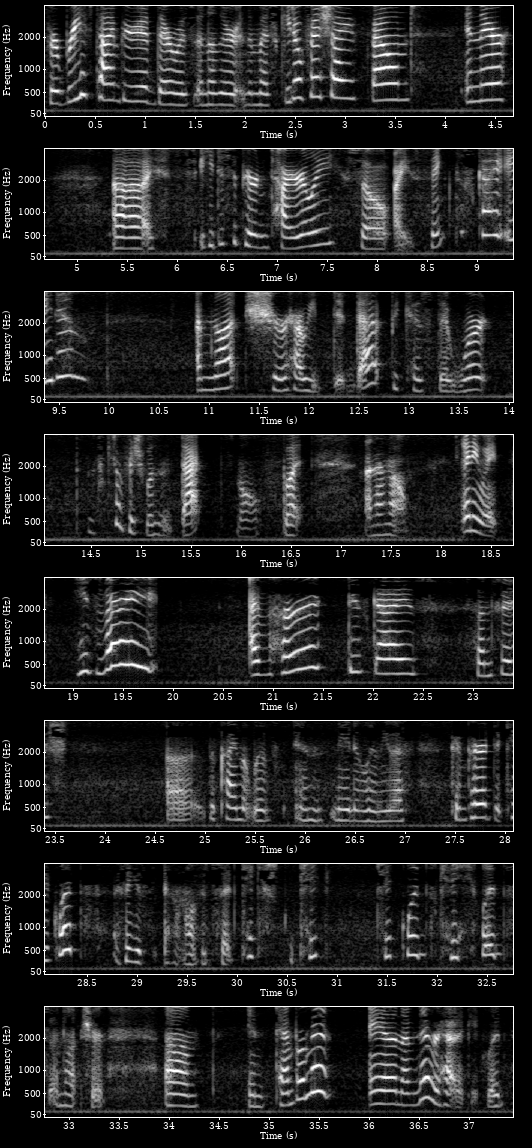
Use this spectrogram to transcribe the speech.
For a brief time period, there was another, the mosquito fish I found in there. Uh, he disappeared entirely, so I think this guy ate him. I'm not sure how he did that because there weren't, the mosquito fish wasn't that small, but I don't know. Anyway, he's very. I've heard these guys, sunfish, uh, the kind that live in natively in the U.S., compared to cichlids. I think it's. I don't know if it said kick, kick, cichlids, cichlids. I'm not sure. Um, in temperament, and I've never had a cichlid,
